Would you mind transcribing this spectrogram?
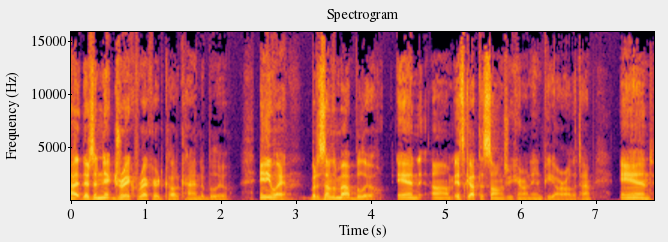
Uh, there's a Nick Drake record called Kind of Blue. Anyway, but it's something about blue, and um, it's got the songs you hear on NPR all the time. And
